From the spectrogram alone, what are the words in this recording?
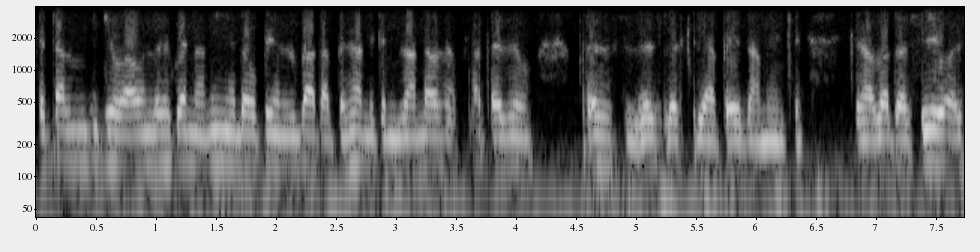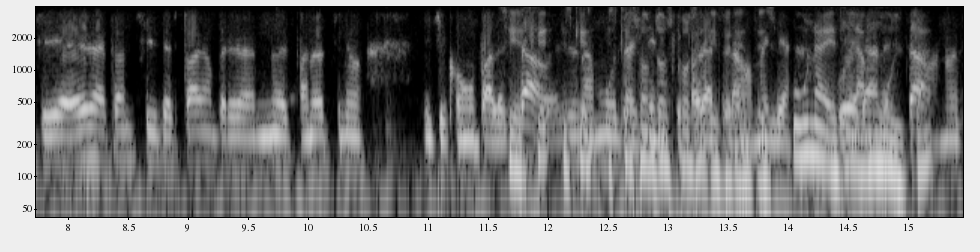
¿qué tal yo aún les cuenta niños luego piden el plata pensando que nos han dado esa plata eso por eso les, les quería pedir también que que plata sí o si de pronto sí les pagan pero no es para sino dicho como para el sí, Estado es que, es, que, es que son dos cosas diferentes. una es la multa no es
